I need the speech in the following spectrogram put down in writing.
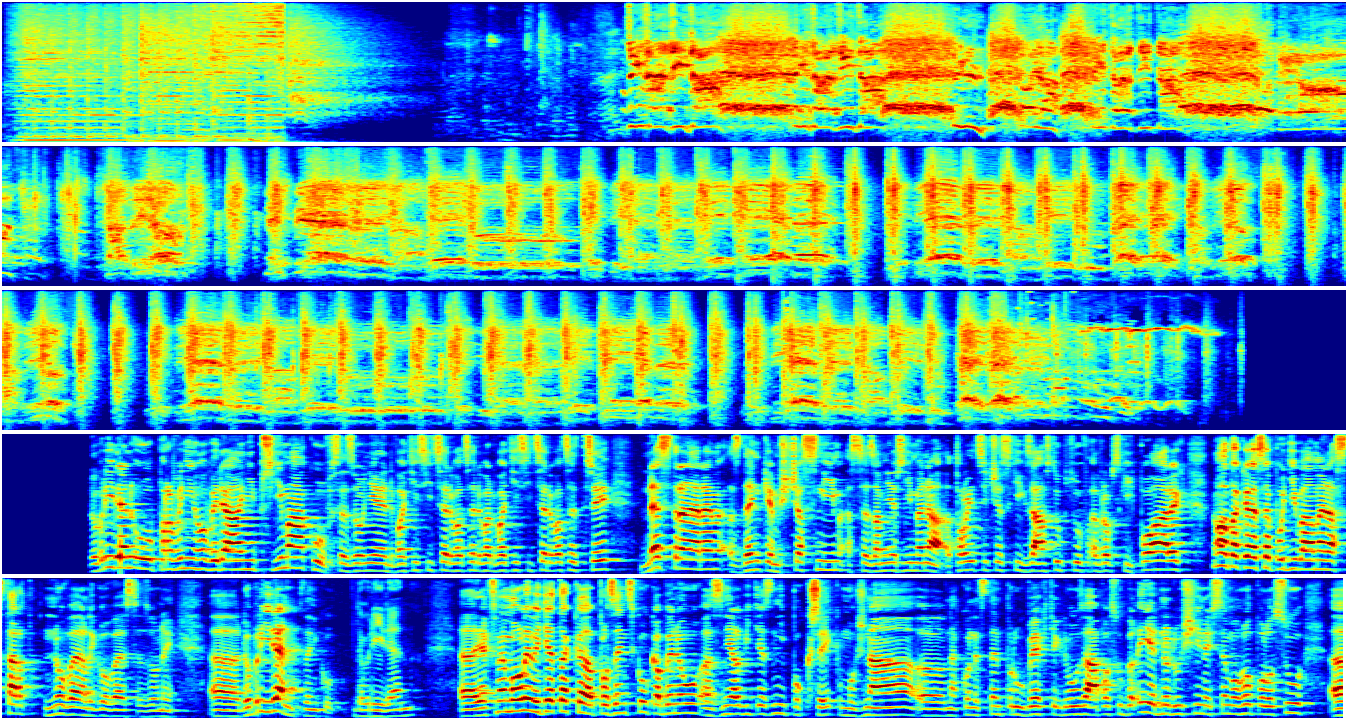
Dobrý den u prvního vydání přímáku v sezóně 2022-2023. Dnes s trenérem Zdeňkem Šťastným se zaměříme na trojici českých zástupců v evropských pohárech, no a také se podíváme na start nové ligové sezony. Eh, dobrý den, Zdeňku. Dobrý den. Eh, jak jsme mohli vidět, tak plzeňskou kabinou zněl vítězný pokřik. Možná eh, nakonec ten průběh těch dvou zápasů byl i jednodušší, než se mohlo po losu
